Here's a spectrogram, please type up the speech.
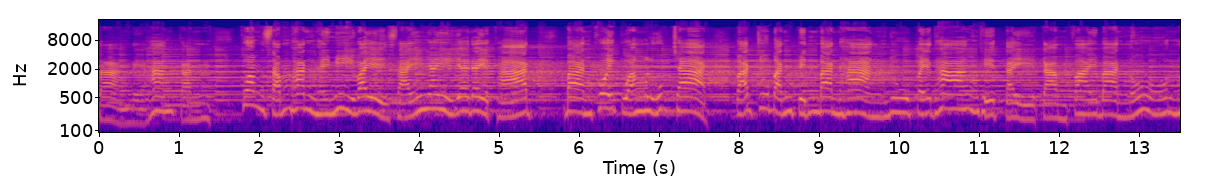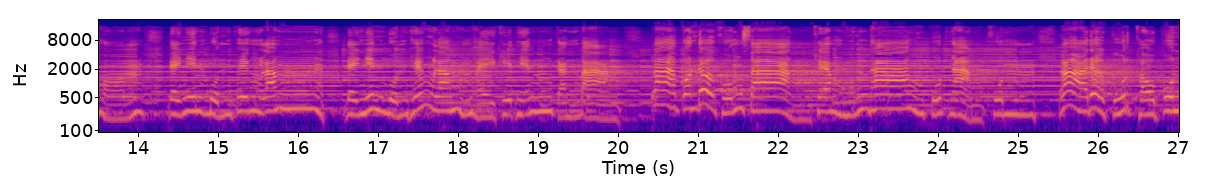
สร้างได้ห่างกัน ความสัมพันธ์ให้มีไว้ใสใยอย่าได้ขาด บ้านค่อยกวางลูกชาติ ปัจจุบันเป็นบ้านห่างอยู่ไปทางทิศใต้กามฝ่ายบ้านโน้นหอม ได้ยินบุญเพ่งลำได้ยินบุญเพ่งลำให้คิดเห็นกันบ้างลาก่อนเด้อคงสร้าง แคมหมุนทางกุดน้ำคุณล่าเด้อกุดเข่าปุ่น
